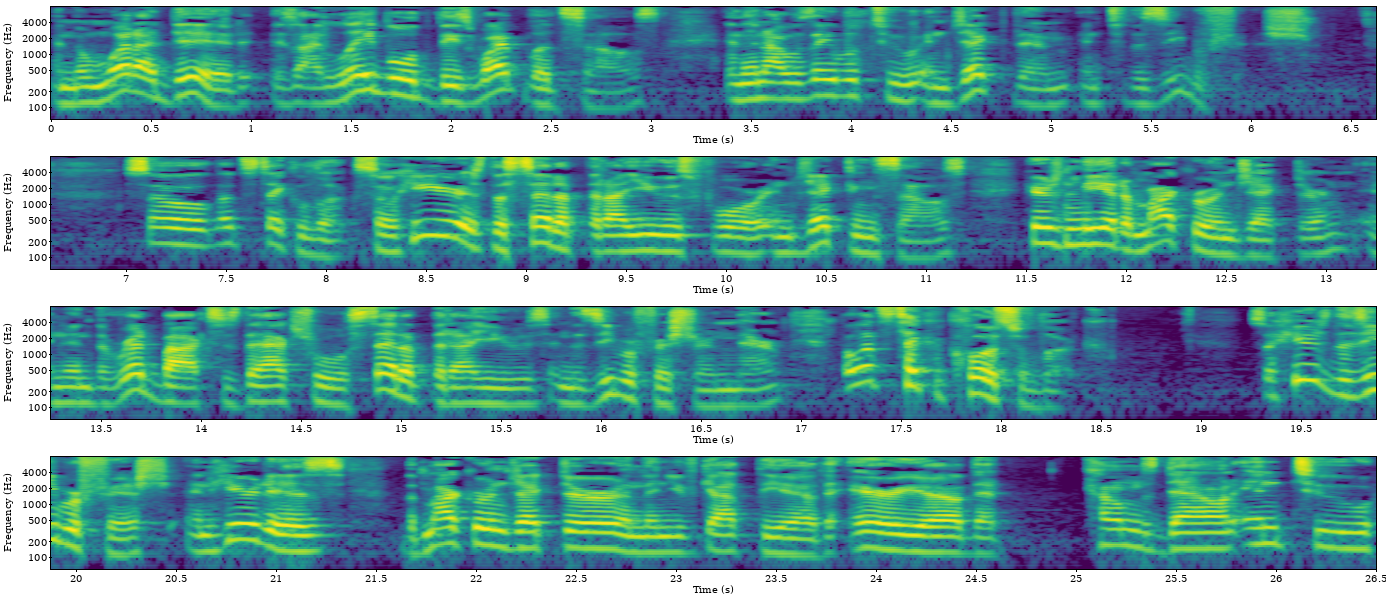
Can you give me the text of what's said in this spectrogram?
And then what I did is I labeled these white blood cells, and then I was able to inject them into the zebrafish. So let's take a look. So here is the setup that I use for injecting cells. Here's me at a microinjector, and in the red box is the actual setup that I use, and the zebrafish are in there. But let's take a closer look. So here's the zebrafish, and here it is, the microinjector, and then you've got the, uh, the area that comes down into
